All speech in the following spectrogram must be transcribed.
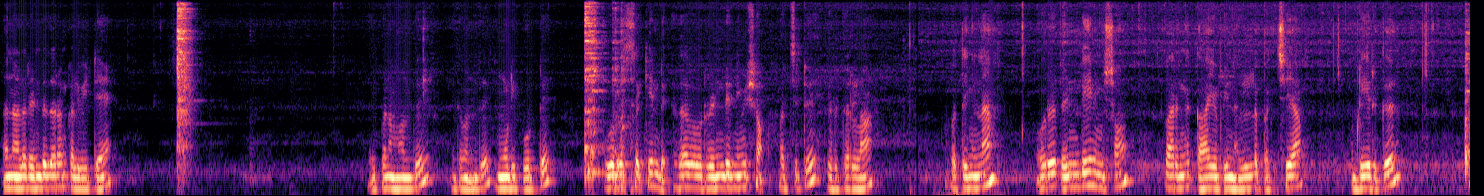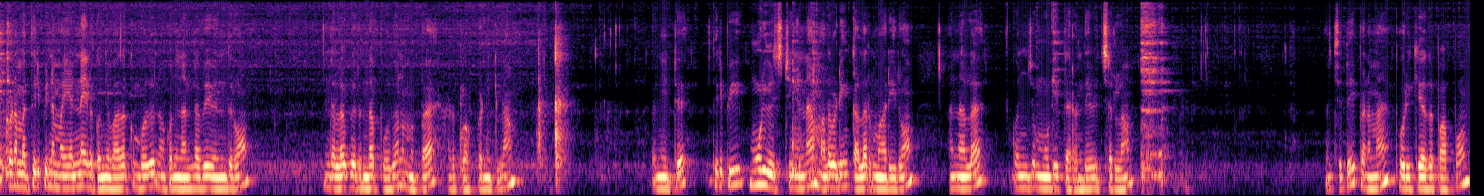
அதனால் ரெண்டு தரம் கழுவிட்டேன். இப்போ நம்ம வந்து இதை வந்து மூடி போட்டு ஒரு செகண்ட் அதாவது ஒரு ரெண்டு நிமிஷம் வச்சுட்டு எடுத்துடலாம். பார்த்திங்கன்னா ஒரு ரெண்டே நிமிஷம் பாருங்கள் காய் அப்படி நல்ல பச்சையாக அப்படியே இருக்குது இப்போ நம்ம திருப்பி நம்ம எண்ணெயில் கொஞ்சம் வதக்கும்போது நான் கொஞ்சம் நல்லாவே வெந்துடும் இந்த அளவுக்கு இருந்தால் போதும். நம்ம இப்போ அடுப்பு ஆஃப் பண்ணிக்கலாம். பண்ணிவிட்டு திருப்பி மூடி வச்சிட்டிங்கன்னா மறுபடியும் கலர் மாறிடும் அதனால் கொஞ்சம் மூடி திறந்தே வச்சிடலாம். வச்சுட்டு இப்போ நம்ம பொரிக்காத பார்ப்போம்.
